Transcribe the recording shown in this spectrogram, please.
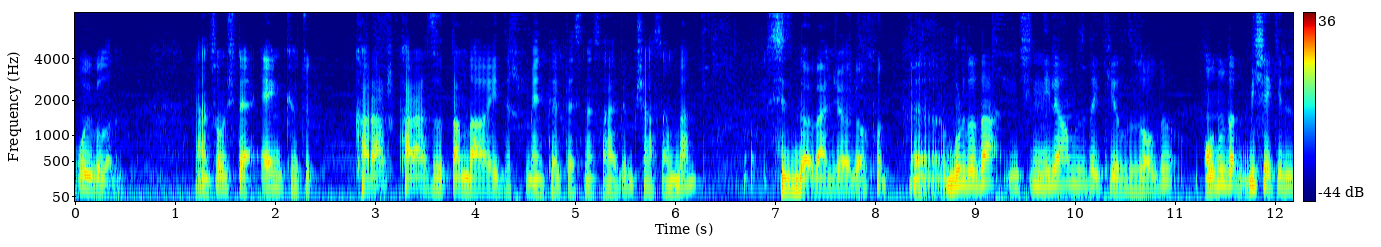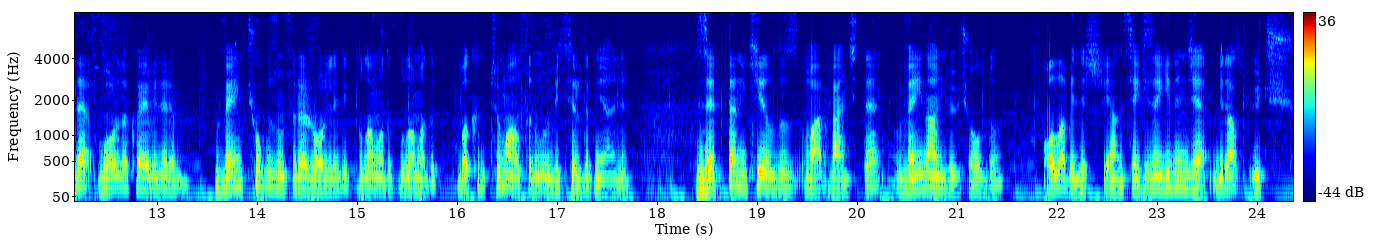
uyguladım. Yani sonuçta en kötü karar kararsızlıktan daha iyidir mentalitesine sahibim şahsen ben. Siz de bence öyle olun. Ee, Burada da şimdi Nila'mız da 2 yıldız oldu. Onu da bir şekilde borda koyabilirim. Vayne çok uzun süre rolledik bulamadık bulamadık. Bakın tüm altınımı bitirdim yani. Z'den 2 yıldız var bench'te. Vayne anca 3 oldu. Olabilir. Yani 8'e gidince biraz 3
